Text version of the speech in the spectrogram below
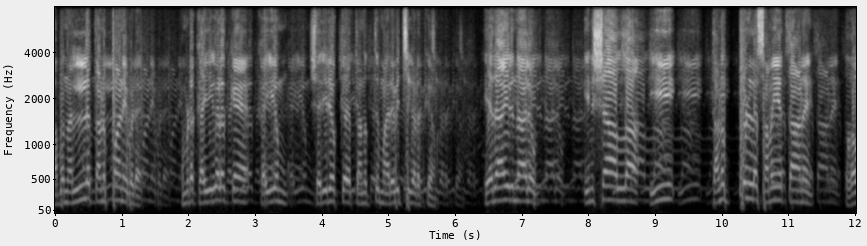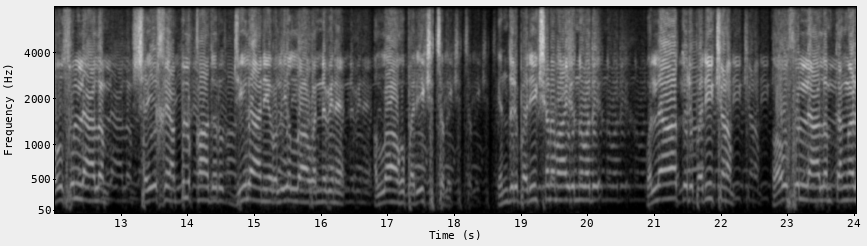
അപ്പൊ നല്ല തണുപ്പാണ് ഇവിടെ. നമ്മുടെ കൈകളൊക്കെ കൈയും ശരീരമൊക്കെ തണുത്ത് മരവിച്ച് കിടക്കുകയാണ്. ഏതായിരുന്നാലും ഇൻഷാ അല്ല ഈ തണുപ്പുള്ള സമയത്താണ് ഗൗസുൽ ആലം ഷെയ്ഖ് അബ്ദുൽ ഖാദർ ജീലാനി റലിയുള്ള വന്നവിനെ അള്ളാഹു പരീക്ഷിച്ചത്. എന്തൊരു പരീക്ഷണമായിരുന്നു അത്? വല്ലാത്തൊരു പരീക്ഷണം. ഗൗസുൽ ആലം തങ്ങൾ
